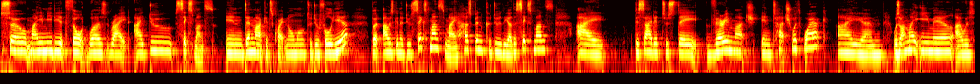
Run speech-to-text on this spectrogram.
So my immediate thought was, right, I do six months. In Denmark, it's quite normal to do a full year but I was going to do six months. My husband could do the other six months. I decided to stay very much in touch with work. I um, was on my email, I was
